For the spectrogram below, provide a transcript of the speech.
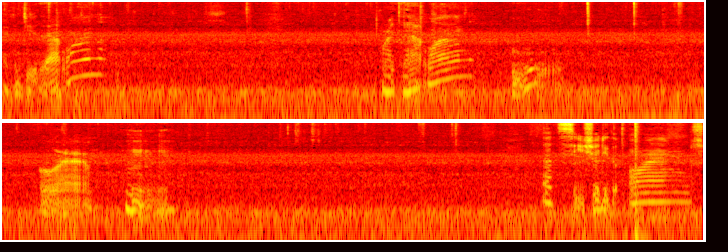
I can do that one. Or that one. Ooh. Or, hmm. Let's see, should I do the orange?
